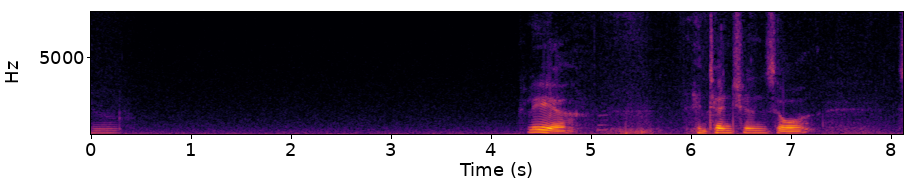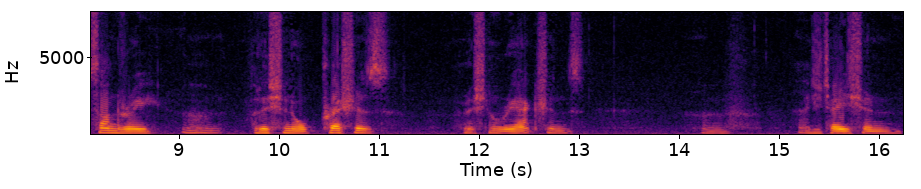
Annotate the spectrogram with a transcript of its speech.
you know, clear intentions or sundry um, volitional pressures, volitional reactions of agitation,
